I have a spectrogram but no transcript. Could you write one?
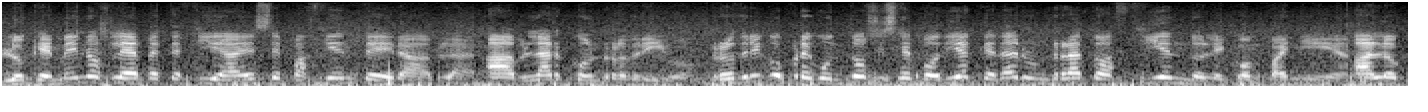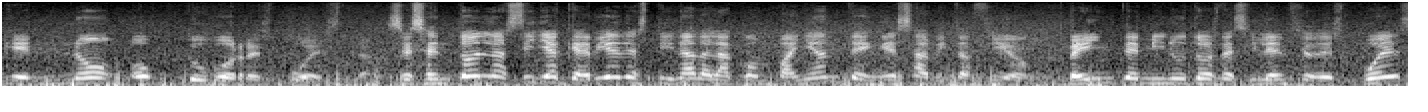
lo que menos le apetecía a ese paciente era hablar, hablar con Rodrigo. Rodrigo preguntó si se podía quedar un rato haciéndole compañía, a lo que no obtuvo respuesta. Se sentó en la silla que había destinado al acompañante en esa habitación. Veinte minutos de silencio después,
